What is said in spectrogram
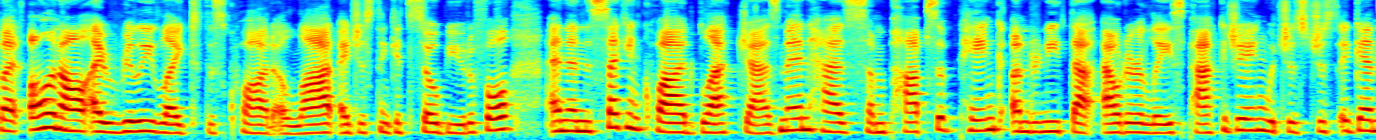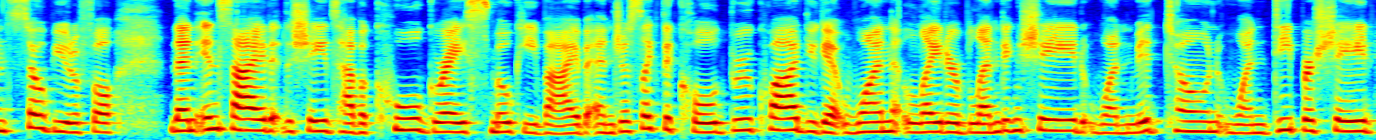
But all in all, I really liked this quad a lot. I just think it's so beautiful. And then the second quad, Black Jasmine, has some pops of pink underneath that outer lace packaging, which is just, again, so beautiful. Then inside, the shades have a cool gray smoky vibe. And just like the Cold Brew quad, you get one lighter blending shade, one mid-tone, one deeper shade,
